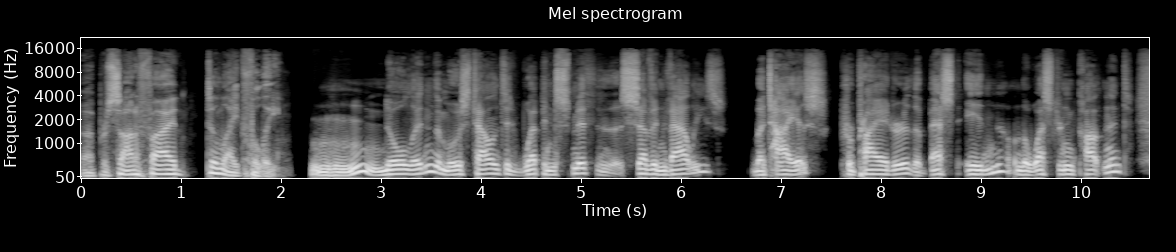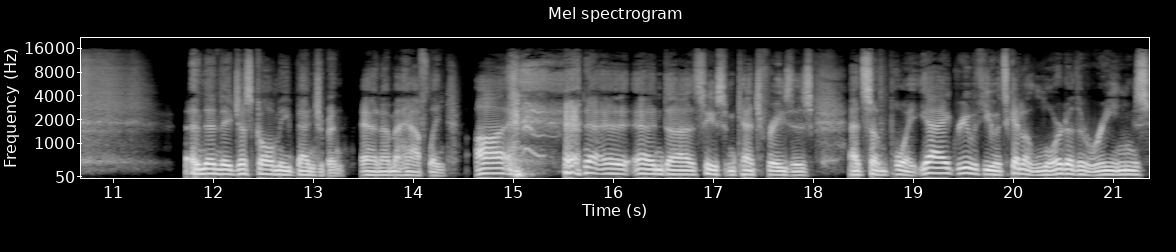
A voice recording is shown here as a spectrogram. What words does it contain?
uh, personified delightfully. Mm-hmm. Nolan, the most talented weaponsmith in the Seven Valleys. Matthias, proprietor, the best inn on the Western continent. And then they just call me Benjamin, and I'm a halfling. Uh, and, and uh, say some catchphrases at some point. Yeah, I agree with you. It's kind of Lord of the Rings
